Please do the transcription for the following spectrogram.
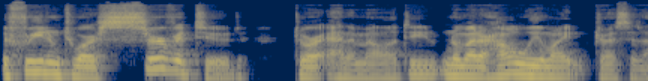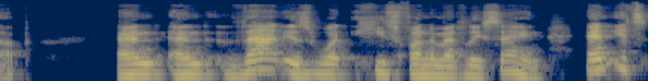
the freedom to our servitude to our animality, no matter how we might dress it up. And, and that is what he's fundamentally saying. And it's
